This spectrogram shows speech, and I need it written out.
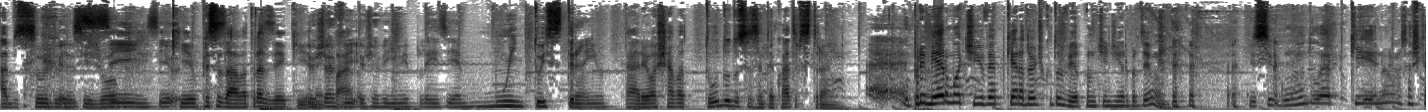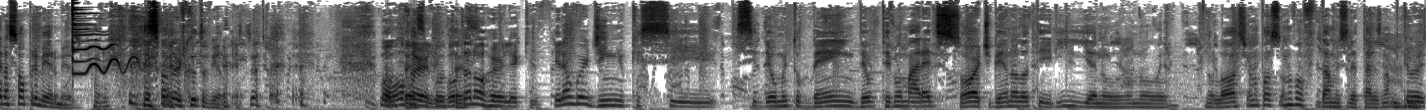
absurdo nesse jogo Sim, sim. Que eu precisava trazer aqui. eu né, já claro. vi, eu já vi gameplays e é muito estranho. Cara, eu achava tudo do 64 estranho. O primeiro motivo é porque era dor de cotovelo, porque eu não tinha dinheiro pra ter um. E o segundo é porque, não, acho que era só o primeiro mesmo. só dor de cotovelo. Bom, o Hurley, voltando ao Hurley aqui. Ele é um gordinho que se, se deu muito bem, deu, teve uma maré de sorte, ganhou na loteria no, no, no Lost. Eu não, posso, eu não vou dar muitos detalhes, não, porque Uhum. eu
